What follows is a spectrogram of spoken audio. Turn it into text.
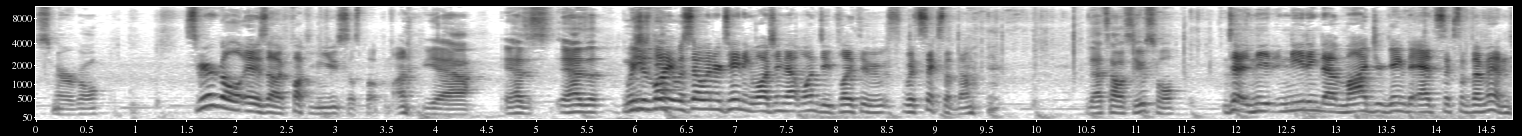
Smeargle? Smeargle is a fucking useless Pokemon, Yeah, it has. It has a. which is why it was so entertaining watching that one dude play through with six of them. That's how it's useful. Need, needing to mod your game to add six of them in.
